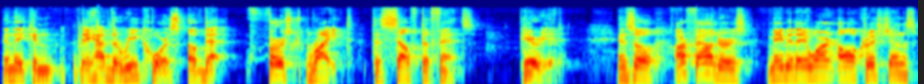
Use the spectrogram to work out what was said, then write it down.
then they can they have the recourse of that first right to self-defense. Period. And so our founders, maybe they weren't all Christians,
